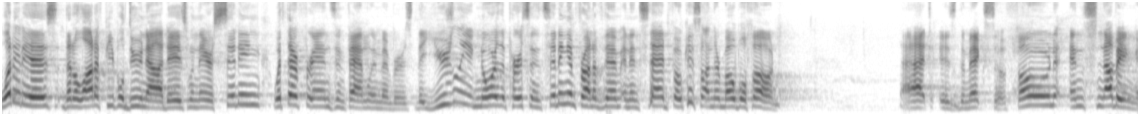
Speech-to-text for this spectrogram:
what it is that a lot of people do nowadays when they are sitting with their friends and family members. They usually ignore the person sitting in front of them and instead focus on their mobile phone. That is the mix of phone and snubbing.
